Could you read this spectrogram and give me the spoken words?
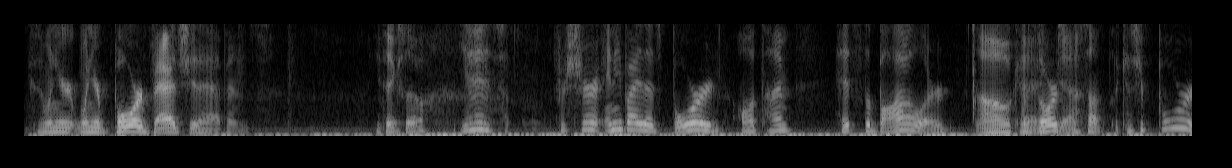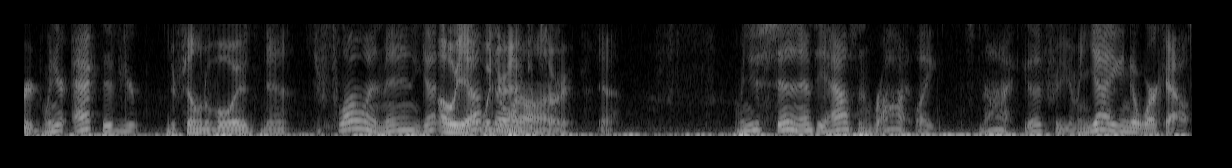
Because when you're when you're bored, bad shit happens. you think so Yes, for sure. Anybody that's bored all the time hits the bottle or oh okay resorts yeah. to something because you're bored. When you're active, you're you're feeling a void yeah you're flowing, man. You got oh yeah when you're active on. sorry yeah When you just sit in an empty house and rot, like it's not good for you. I mean, yeah, you can go work out.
